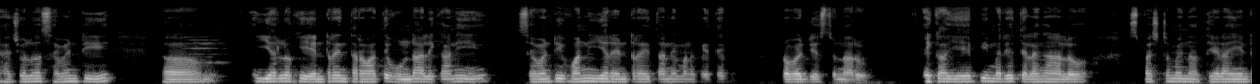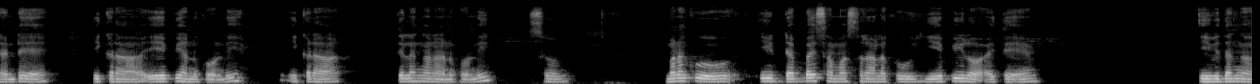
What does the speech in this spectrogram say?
యాక్చువల్‌గా సెవెంటీ ఇయర్‌లోకి ఎంటర్ అయిన తర్వాతే ఉండాలి. కానీ 71 ఇయర్ ఎంటర్ అయితేనే మనకైతే ప్రొవైడ్ చేస్తున్నారు. ఇక ఏపీ మరియు తెలంగాణలో స్పష్టమైన తేడా ఏంటంటే, ఇక్కడ ఏపీ అనుకోండి. ఇక్కడ తెలంగాణ అనుకోండి. సో, మనకు ఈ 70 సంవత్సరాలకు ఏపీలో అయితే ఈ విధంగా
